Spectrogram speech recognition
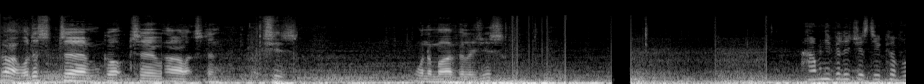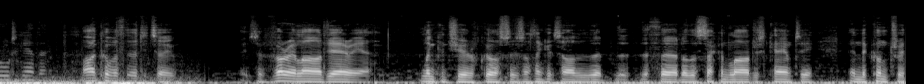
Right, we'll just um, go up to Harlaxton, which is one of my villages. How many villages do you cover altogether? I cover 32. It's a very large area. Lincolnshire, of course, is I think it's either the, the, the third or the second largest county in the country.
